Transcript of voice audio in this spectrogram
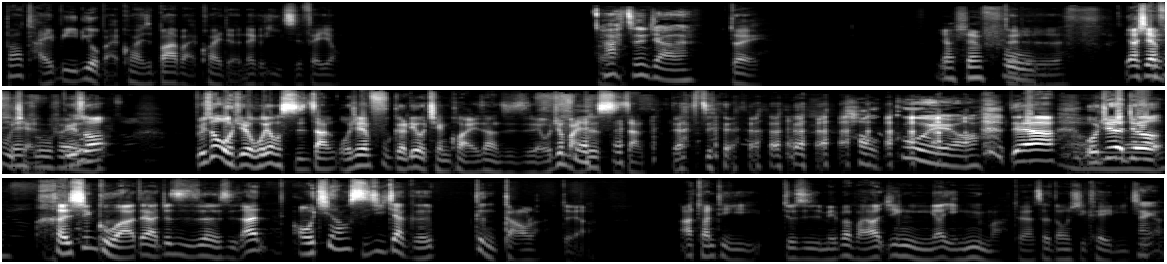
不知道台币六百块还是八百块的那个椅子费用。啊，真的假的？对。要先付对对对对，要先付钱。付比如说，比如说，我觉得我用十张，我先付个六千块这样子之类，我就买这十张，这样子。好贵哦，对啊，哦我觉得就很辛苦啊，对啊，就是真的是，但，我记得好像实际价格更高了，对啊，啊，团体就是没办法要经营要营运嘛，对啊，这个东西可以理解啊，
